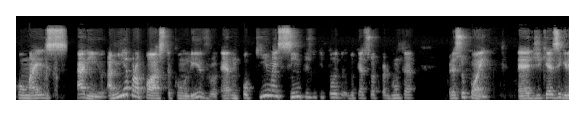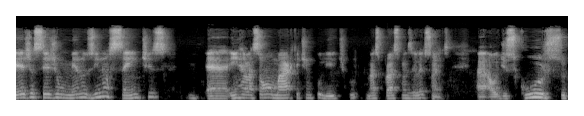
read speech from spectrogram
com mais carinho. A minha proposta com o livro é um pouquinho mais simples do que todo, do que a sua pergunta pressupõe, é de que as igrejas sejam menos inocentes é, em relação ao marketing político nas próximas eleições ao discurso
